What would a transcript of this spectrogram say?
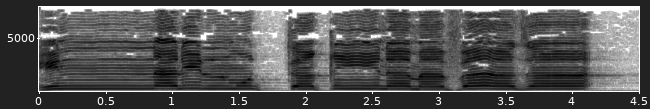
إِنَّ لِلْمُتَّقِينَ مَفَازًا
